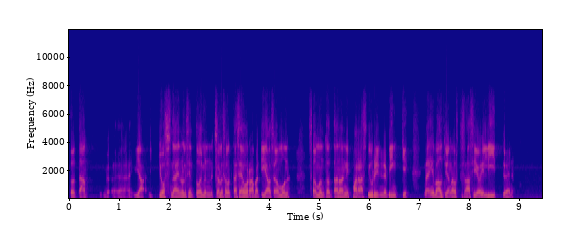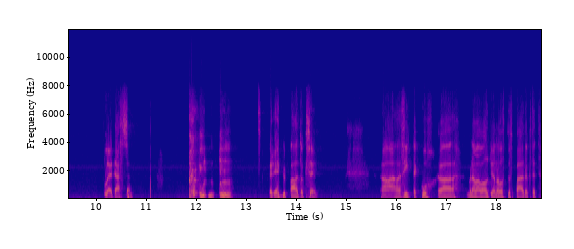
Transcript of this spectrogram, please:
tota, äh, ja jos näin olisin toiminut, niin se olisi ollut tämä seuraava dia, se on mun, se on mun tota, noin, niin paras juridinen vinkki näihin valtionavustusasioihin liittyen. Tulee tässä. Perehdy päätökseen. Äh, sitten kun äh, nämä valtionavustuspäätökset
